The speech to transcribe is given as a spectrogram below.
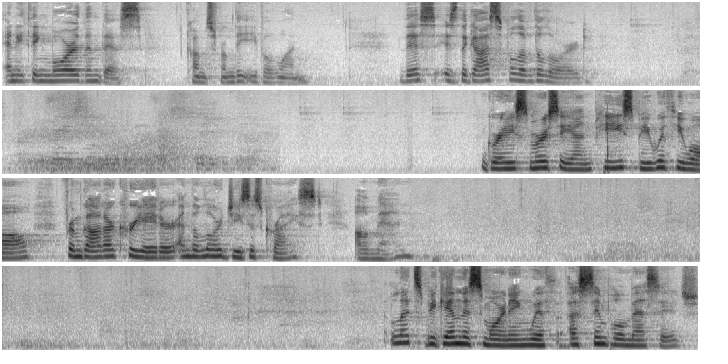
Anything more than this comes from the evil one. This is the gospel of the Lord. Grace, mercy, and peace be with you all from God our Creator and the Lord Jesus Christ. Amen. Let's begin this morning with a simple message.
